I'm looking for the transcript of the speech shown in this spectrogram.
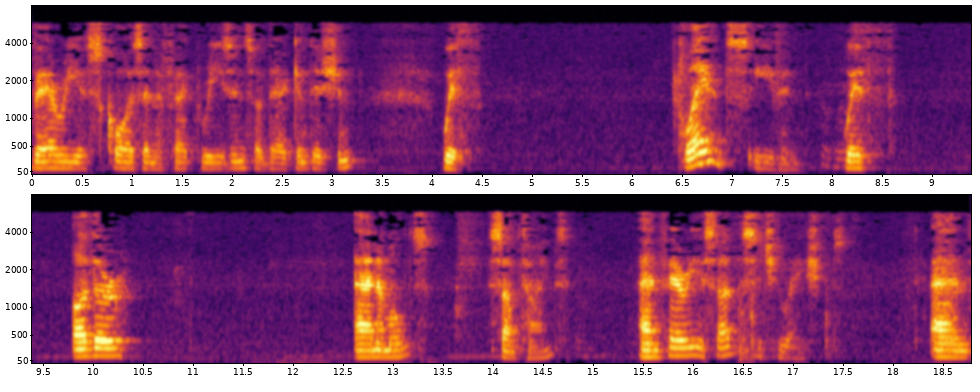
various cause and effect reasons of their condition. With plants, even, mm-hmm. with other animals sometimes, mm-hmm. and various other situations. And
